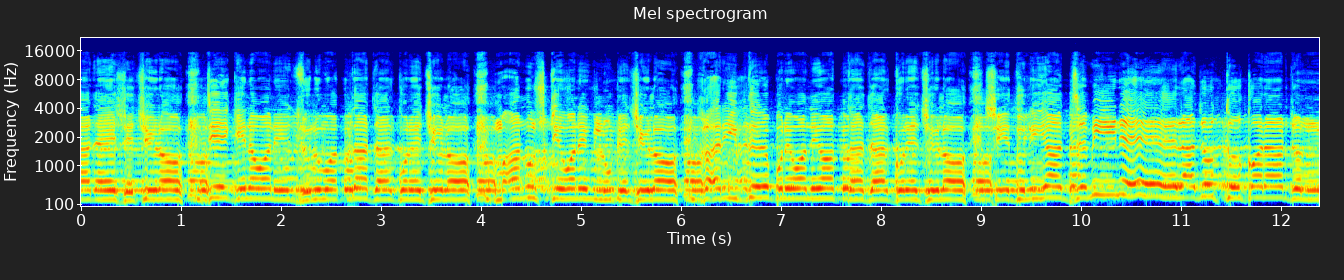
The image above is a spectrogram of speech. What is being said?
রাজা এসেছিল, যে কিনা অনেক জুলুম অত্যাচার করেছিল, মানুষকে অনেক লুটেছিল গরিবদের উপরে অনেক অত্যাচার করেছিল। সে দুনিয়ার জমিনে রাজত্ব করার জন্য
